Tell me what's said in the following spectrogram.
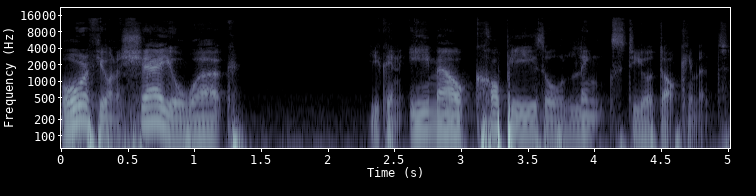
Or if you want to share your work, you can email copies or links to your document.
